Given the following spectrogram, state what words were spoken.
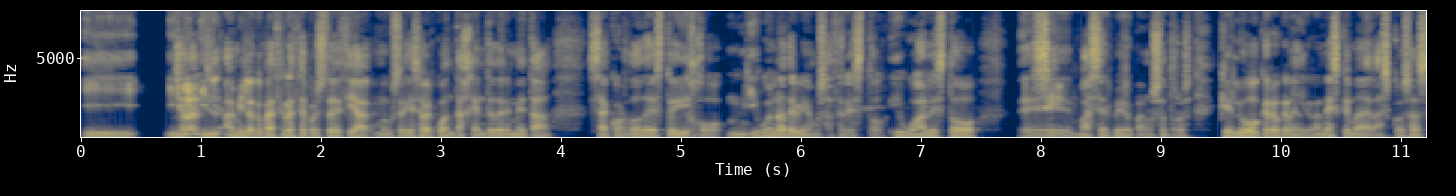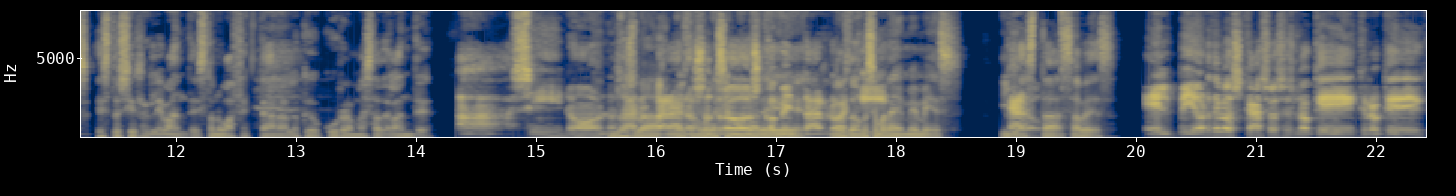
Y, y, a mí lo que me hace gracia, por eso decía, me gustaría saber cuánta gente del meta se acordó de esto y dijo, mm, igual no deberíamos hacer esto, igual esto eh, va a ser peor para nosotros. Que luego creo que en el gran esquema de las cosas esto es irrelevante, esto no va a afectar a lo que ocurra más adelante. Ah, sí, no, nos, da, para nosotros una semana comentarlo. Nos da una semana de memes y ya está, ¿sabes? El peor de los casos es lo que creo que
